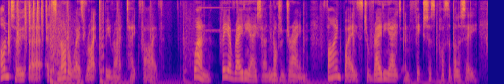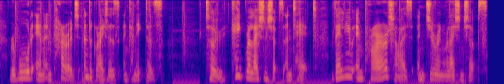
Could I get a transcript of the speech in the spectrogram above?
On to the It's Not Always Right to Be Right Take 5. 1. Be a radiator, not a drain. Find ways to radiate infectious possibility. Reward and encourage integrators and connectors. Two, keep relationships intact. Value and prioritise enduring relationships.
